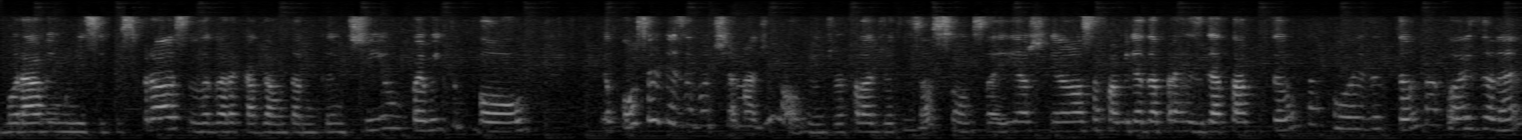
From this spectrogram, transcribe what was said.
morava em municípios próximos, agora cada um tá num cantinho. Foi muito bom. Eu com certeza vou te chamar de novo. A gente vai falar de outros assuntos aí. Acho que na nossa família dá para resgatar tanta coisa, tanta coisa, né?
